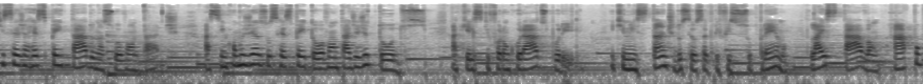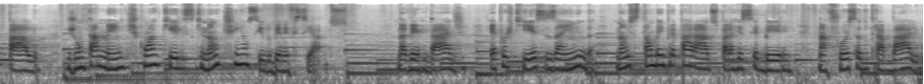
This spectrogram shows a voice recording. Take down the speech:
que seja respeitado na sua vontade, assim como Jesus respeitou a vontade de todos, aqueles que foram curados por ele, e que no instante do seu sacrifício supremo, lá estavam a apupá-lo, juntamente com aqueles que não tinham sido beneficiados. Na verdade, é porque esses ainda não estão bem preparados para receberem, na força do trabalho,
